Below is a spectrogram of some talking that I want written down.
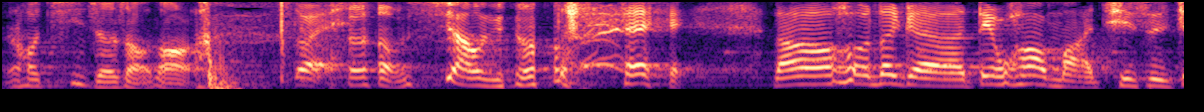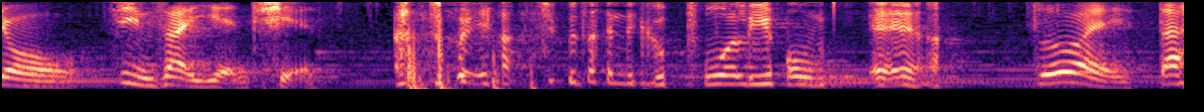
然后记者找到了，对，很 好笑，你知道吗？对，然后那个电话号码其实就近在眼前。对呀、就在那个玻璃后面呀、对，但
